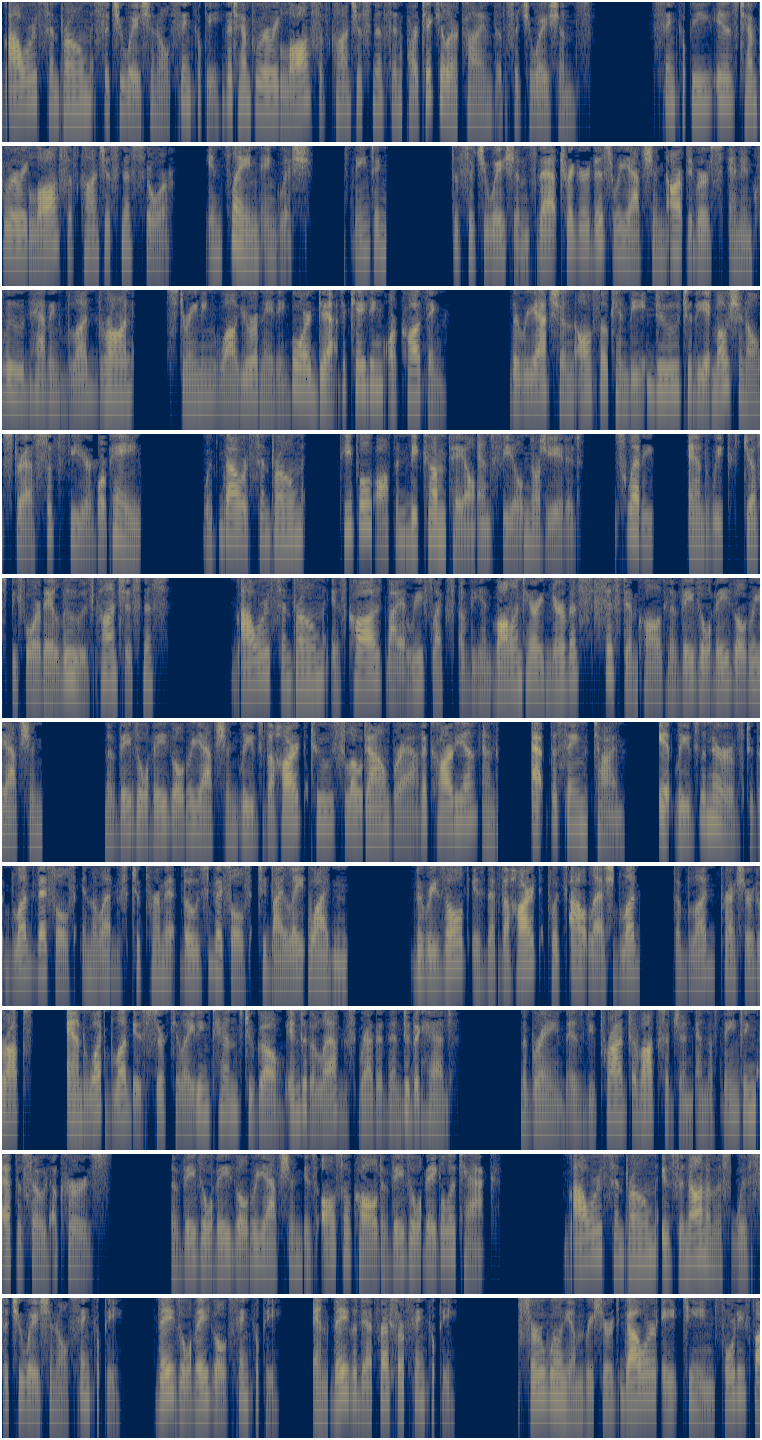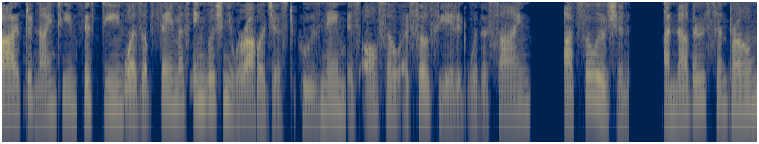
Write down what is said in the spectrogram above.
Gower syndrome situational syncope the temporary loss of consciousness in particular kinds of situations. Syncope is temporary loss of consciousness or, in plain English, fainting. The situations that trigger this reaction are diverse and include having blood drawn, straining while urinating or defecating or coughing. The reaction also can be due to the emotional stress of fear or pain. With Gower syndrome, people often become pale and feel nauseated, sweaty, and weak just before they lose consciousness. Gower syndrome is caused by a reflex of the involuntary nervous system called the vasovagal reaction. The vasovagal reaction leads the heart to slow down bradycardia and, at the same time, it leads the nerves to the blood vessels in the legs to permit those vessels to dilate widen. The result is that the heart puts out less blood, the blood pressure drops, and what blood is circulating tends to go into the legs rather than to the head. The brain is deprived of oxygen and the fainting episode occurs. The vasovagal reaction is also called a vasovagal attack. Gower syndrome is synonymous with situational syncope, vasovagal syncope, and vasodepressor syncope. Sir William Richard Gower (1845–1915) was a famous English neurologist whose name is also associated with a sign, a solution, another syndrome,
